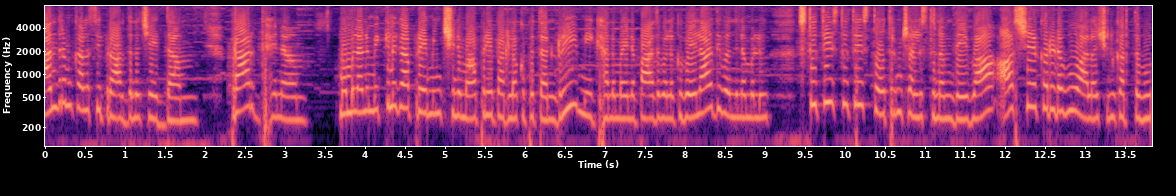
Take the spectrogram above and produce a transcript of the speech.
అందరం కలిసి ప్రార్థన చేద్దాం. ప్రార్థన. మమ్మలను మిక్కిలిగా ప్రేమించిన మా ప్రియ పరలోకపు తండ్రి మీ ఘనమైన పాదములకు వేలాది వందనములు. స్తుతి స్థుతి స్తోత్రం చెల్లిస్తున్నాం దేవా. ఆశ్చర్యకరుడవు ఆలోచనకర్తవు.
